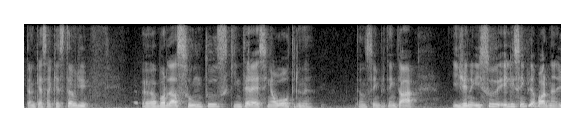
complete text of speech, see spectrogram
Então, que é essa questão de uh, abordar assuntos que interessem ao outro, né. Então, sempre tentar e genu, isso ele sempre aborda, né,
